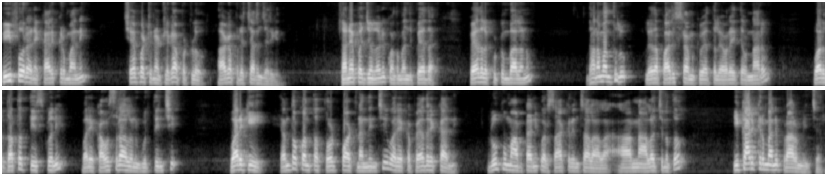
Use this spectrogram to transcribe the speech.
పీ ఫోర్ అనే కార్యక్రమాన్ని చేపట్టినట్లుగా అప్పట్లో బాగా ప్రచారం జరిగింది. ఆ నేపథ్యంలోనే కొంతమంది పేద పేదల కుటుంబాలను ధనవంతులు లేదా పారిశ్రామికవేత్తలు ఎవరైతే ఉన్నారో వారు దత్తత తీసుకొని వారి యొక్క అవసరాలను గుర్తించి వారికి ఎంతో కొంత తోడ్పాటును అందించి వారి యొక్క పేదరికాన్ని రూపుమాపటానికి వారు సహకరించాల అన్న ఆలోచనతో ఈ కార్యక్రమాన్ని ప్రారంభించారు.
